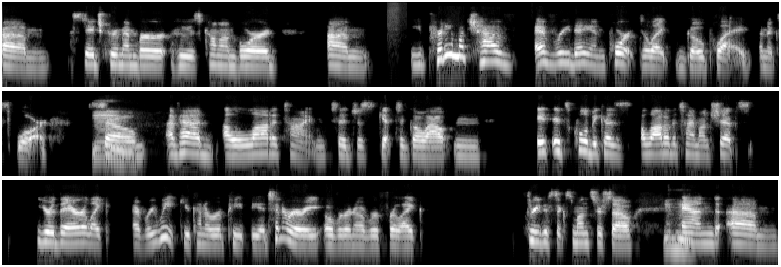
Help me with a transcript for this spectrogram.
um, stage crew member who's come on board, um, you pretty much have every day in port to like go play and explore. Mm. So I've had a lot of time to just get to go out and it, it's cool because a lot of the time on ships, you're there like every week you kind of repeat the itinerary over and over for like three to six months or so mm-hmm. and um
